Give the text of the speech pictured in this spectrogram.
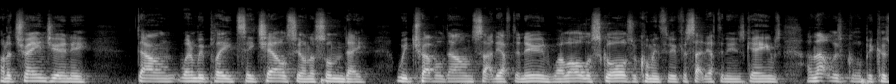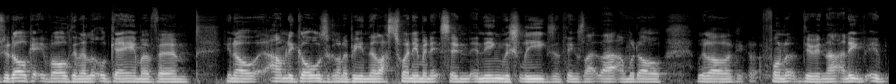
on a train journey down when we played say Chelsea on a Sunday. We'd travel down Saturday afternoon while all the scores were coming through for Saturday afternoon's games, and that was good because we'd all get involved in a little game of, um, you know, how many goals are going to be in the last twenty minutes in, in the English leagues and things like that, and we'd all we'd all fun at doing that, and he,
